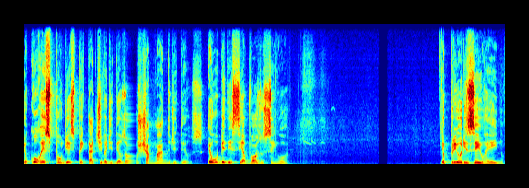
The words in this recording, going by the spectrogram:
eu correspondi à expectativa de Deus, ao chamado de Deus. Eu obedeci à voz do Senhor. Eu priorizei o reino.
